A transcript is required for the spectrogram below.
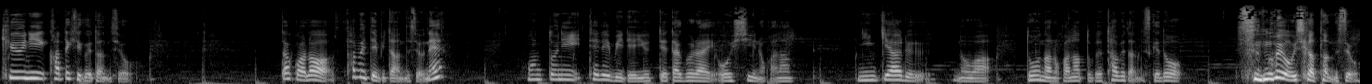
急に買ってきてくれたんですよ。だから食べてみたんですよね。本当にテレビで言ってたぐらい美味しいのかな人気あるのはどうなのかなと思って食べたんですけどすんごい美味しかったんですよ。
